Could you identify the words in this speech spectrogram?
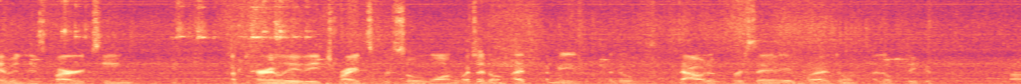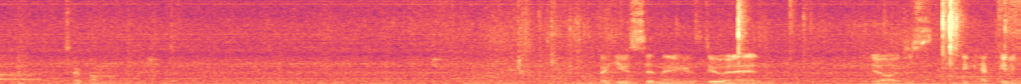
him and his fire team. Apparently, they tried for so long, which I don't. I, I mean, I don't doubt it per se, but I don't. I don't think it uh, took them. But he was sitting there, he was doing it, and you know, just they kept getting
